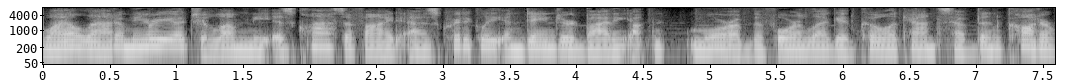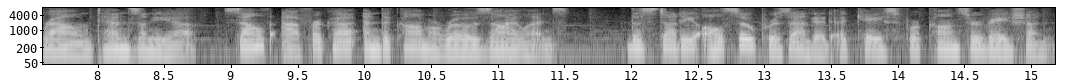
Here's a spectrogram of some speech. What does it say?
While Latimeria chalumnae is classified as critically endangered by the UN, more of the four-legged coelacanths have been caught around Tanzania, South Africa and the Comoros Islands. The study also presented a case for conservation,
